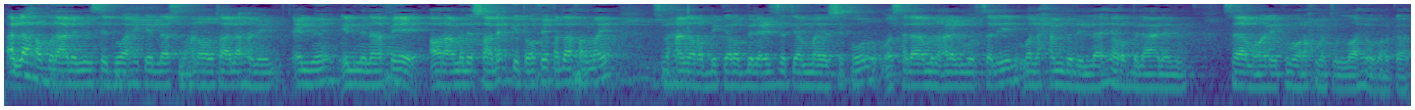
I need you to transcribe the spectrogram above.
अल्लाह रब्बुल से दुआ है कि अल्लाह सुबहाना ताला हमें इल्म इल्म नाफ़े और अमल सालह की तोफ़ी अदा फ़रमाए। सुबहान रबिक रब्बिल इज़्ज़त अम्मा यसिफून वसलाम अलल मुरसलीन वल्हम्दुलिल्लाहि रब्बिल आलमीन। अल्लाम वरहमल वर्का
